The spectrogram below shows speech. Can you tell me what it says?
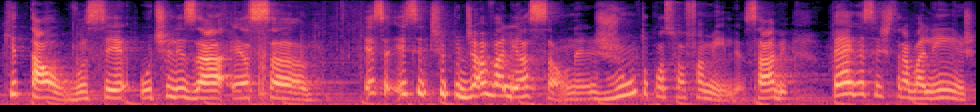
Que tal você utilizar essa, esse, esse, tipo de avaliação, né, junto com a sua família, sabe? Pega esses trabalhinhos,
